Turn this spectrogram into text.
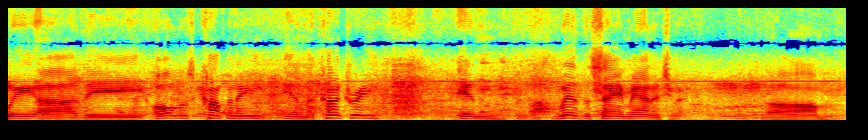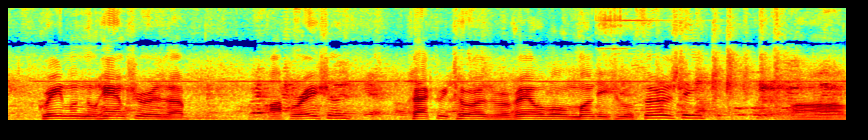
We are the oldest company in the country in with the same management. Um, Greenland, New Hampshire is our operation. Factory tours are available Monday through Thursday. Uh,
